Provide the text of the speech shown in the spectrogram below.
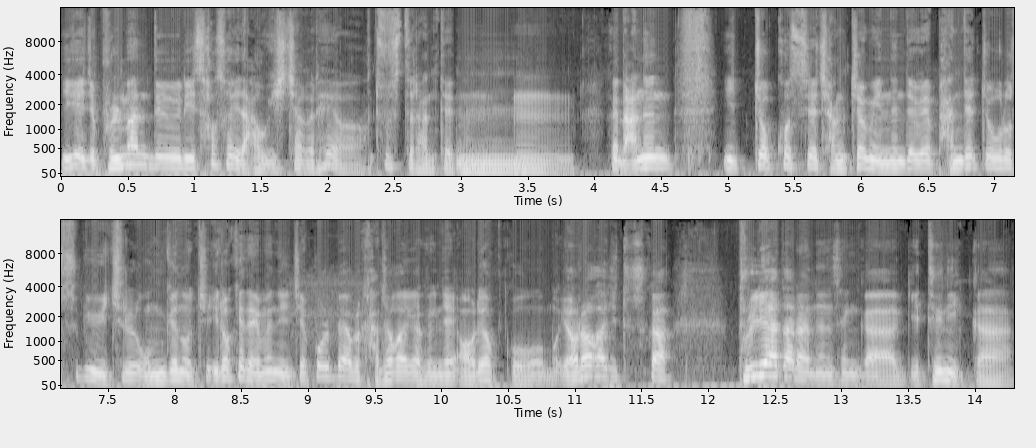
이게 이제 불만들이 서서히 나오기 시작을 해요 투수들한테는. 음. 음. 그러니까 나는 이쪽 코스에 장점이 있는데 왜 반대쪽으로 수비 위치를 옮겨놓지? 이렇게 되면 이제 볼 배합을 가져가기가 굉장히 어렵고 뭐 여러 가지 투수가 불리하다라는 생각이 드니까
